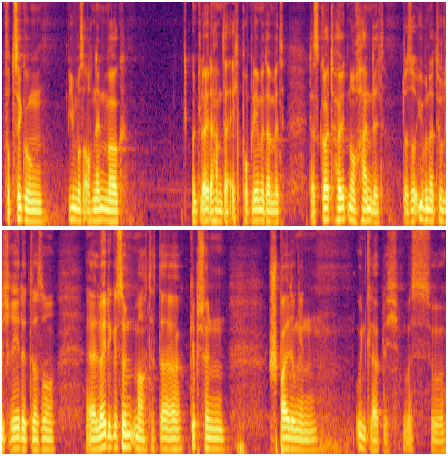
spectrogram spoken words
Verzückung, wie man es auch nennen mag. Und Leute haben da echt Probleme damit, dass Gott heute noch handelt, dass er übernatürlich redet, dass er äh, Leute gesund macht. Da gibt es schon Spaltungen, unglaublich, was so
